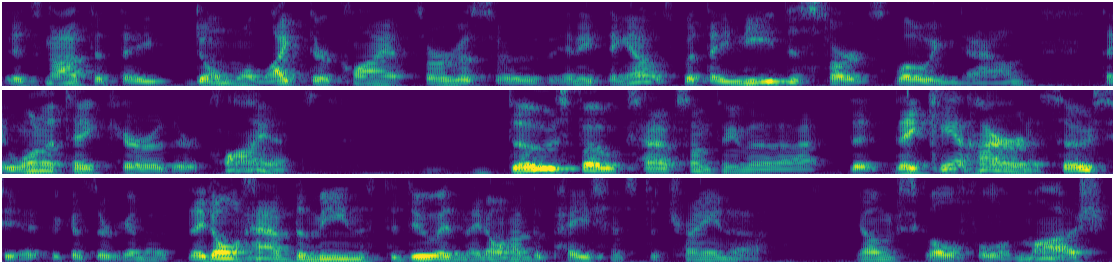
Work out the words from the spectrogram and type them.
it's not that they don't like their client service or anything else, but they need to start slowing down. They want to take care of their clients. Those folks have something that, I, that they can't hire an associate because they're gonna they don't have the means to do it and they don't have the patience to train a young skull full of mush.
